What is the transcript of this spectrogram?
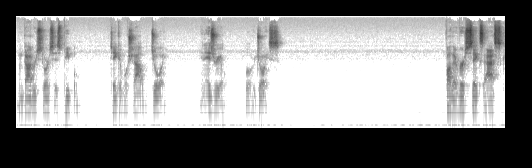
When God restores his people, Jacob will shout with joy, and Israel will rejoice. Father, verse 6 asks,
